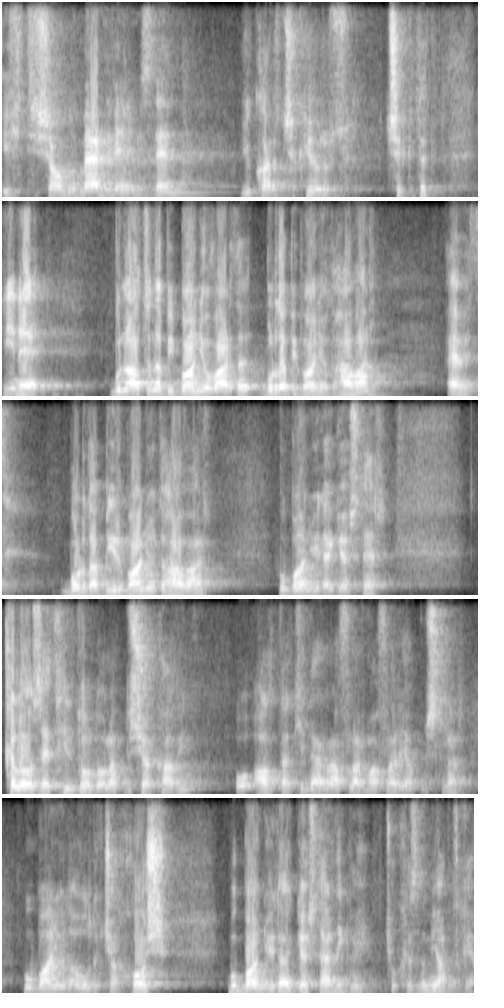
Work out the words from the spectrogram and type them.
ihtişamlı merdivenimizden yukarı çıkıyoruz. Çıktık. Yine bunun altında bir banyo vardı. Burada bir banyo daha var. Evet. Burada bir banyo daha var. Bu banyoyu da göster. Klozet, Hilton dolap, duşakabin. O alttakiler raflar maflar yapmıştılar. Bu banyo da oldukça hoş. Bu banyoyu da gösterdik mi? Çok hızlı mı yaptık ya?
